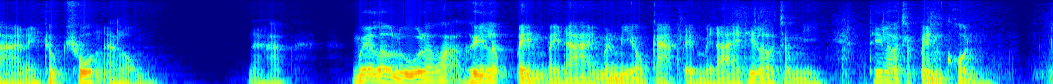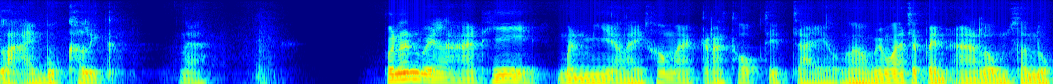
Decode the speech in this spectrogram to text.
ลาในทุกช่วงอารมณ์นะครับ เมื่อเรารู้แล้วว่าเฮ้ยเราเป็นไปได้ มันมีโอกาสเป็นไปได้ที่เราจะมีที่เราจะเป็นคนหลายบุคลิกนะ เพราะนั้นเวลาที่มันมีอะไรเข้ามากระทบจิตใจของเรา ไม่ว่าจะเป็นอารมณ์สนุก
